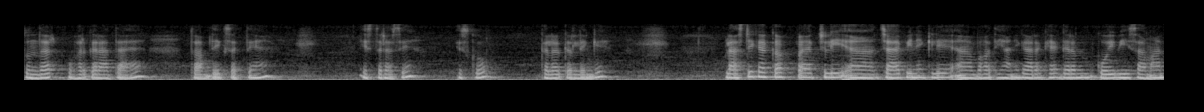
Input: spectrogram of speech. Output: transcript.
सुंदर उभर कर आता है। तो आप देख सकते हैं। इस तरह से इसको कलर कर लेंगे। प्लास्टिक का कप एक्चुअली चाय पीने के लिए बहुत ही हानिकारक है। गर्म कोई भी सामान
